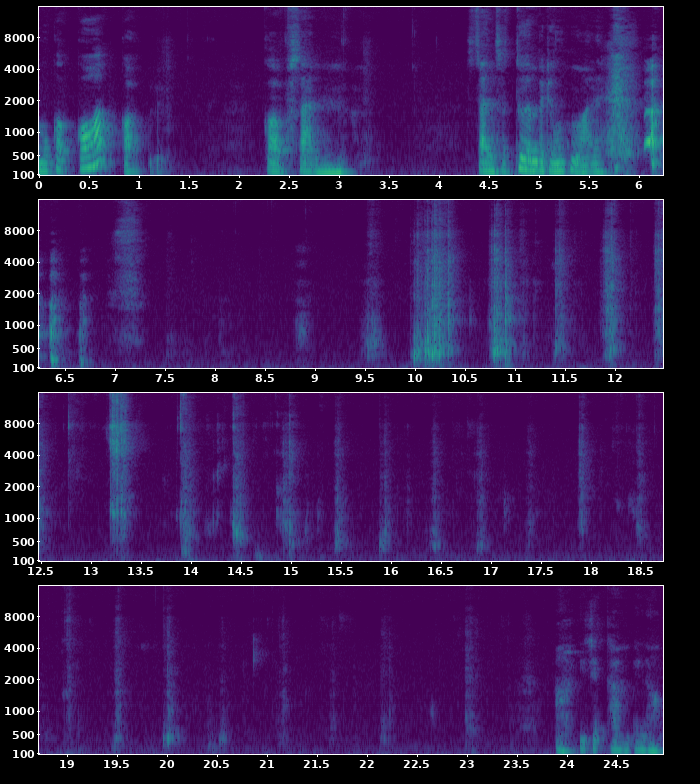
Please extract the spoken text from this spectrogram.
หมูก็กรอบกรอบกรอบสั่น สั่นสะเทือนไปถึงหัวเลย อะอีกจะคำไปหนอย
